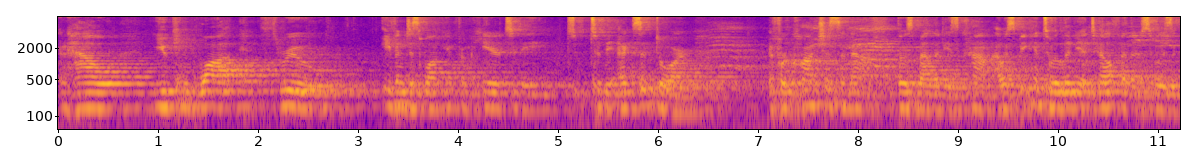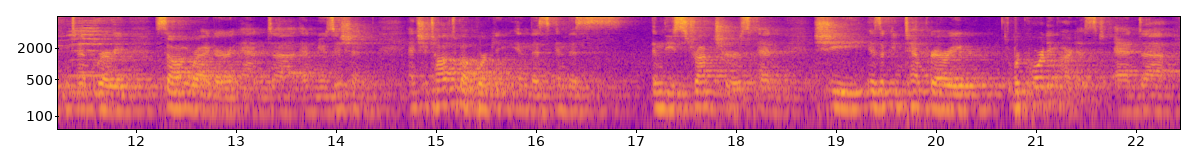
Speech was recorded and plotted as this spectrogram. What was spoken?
and how you can walk through, even just walking from here to the, to, to the exit door, if we're conscious enough, those melodies come. I was speaking to Olivia Tailfeathers, who is a contemporary songwriter and, uh, and musician, and she talked about working in this, in this, in these structures, and she is a contemporary recording artist, and uh,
